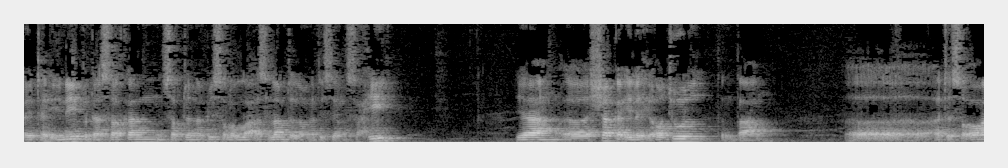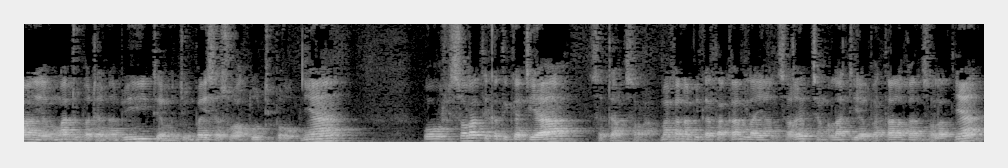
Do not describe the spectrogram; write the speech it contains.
Kaidah ini berdasarkan sabda Nabi Shallallahu Alaihi Wasallam dalam hadis yang sahih yang uh, syaka ilahi rajul tentang uh, ada seorang yang mengadu pada Nabi dia menjumpai sesuatu di perutnya. Fi salati ketika dia sedang sholat. Maka Nabi katakan layan sarif Janganlah dia batalkan sholatnya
